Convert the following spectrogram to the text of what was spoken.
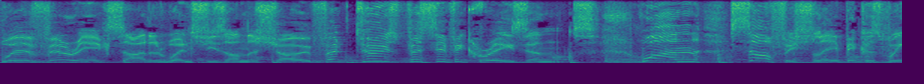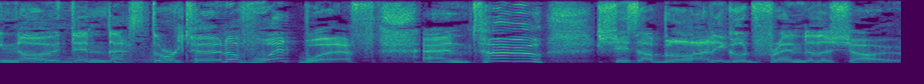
We're very excited when she's on the show for two specific reasons. One, selfishly, because we know then that's the return of Wentworth. And two, she's a bloody good friend of the show.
